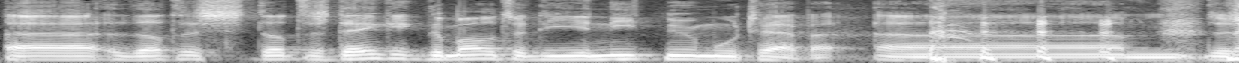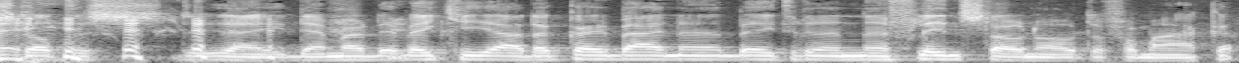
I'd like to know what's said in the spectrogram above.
Uh, dat, is, dat is denk ik de motor die je niet nu moet hebben. Uh, dus nee. dat is. Nee, nee, maar weet je, ja, daar kan je bijna beter een Flintstone-auto van maken.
